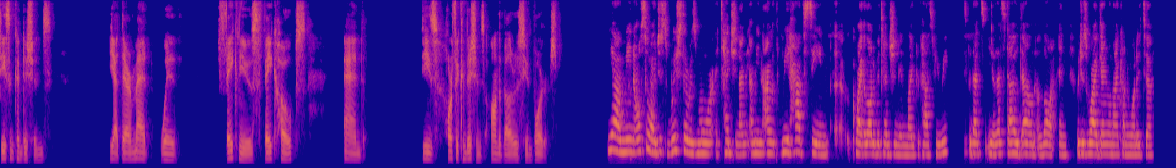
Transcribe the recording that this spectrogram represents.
decent conditions yet they're met with fake news, fake hopes, and these horrific conditions on the Belarusian borders. Yeah, I mean, also, I just wish there was more attention. I, I mean, I, we have seen uh, quite a lot of attention in like the past few weeks, but that's you know that's dialed down a lot, and which is why Daniel and I kind of wanted to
